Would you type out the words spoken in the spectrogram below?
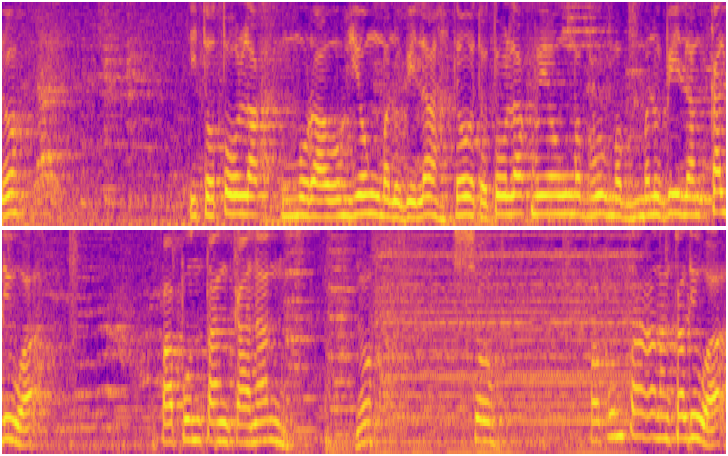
no? Itutulak mo raw yung manubila. Ito, tutulak mo yung manubilang kaliwa, papuntang kanan, no? So, papunta ka ng kaliwa,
